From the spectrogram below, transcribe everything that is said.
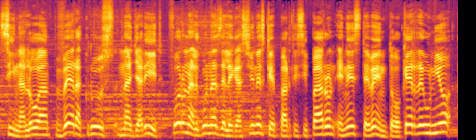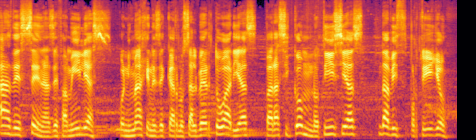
Sinaloa, Veracruz, Nayarit fueron algunas delegaciones que participaron en este evento que reunió a decenas de familias. Con imágenes de Carlos Alberto Arias, para SICOM Noticias, David Portillo.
